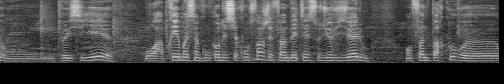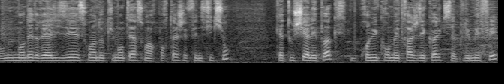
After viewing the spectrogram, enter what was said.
on, peut essayer. Bon après moi c'est un concours de circonstances, j'ai fait un BTS audiovisuel où en fin de parcours euh, on nous demandait de réaliser soit un documentaire, soit un reportage. J'ai fait une fiction qui a touché à l'époque, mon premier court métrage d'école qui s'appelait Méfait,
